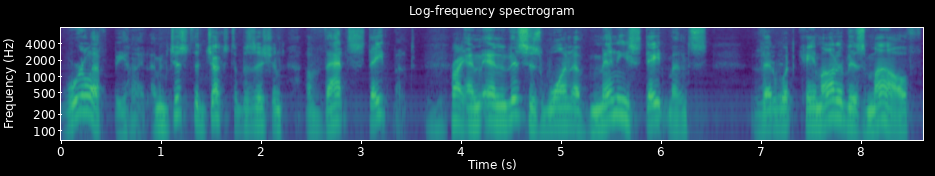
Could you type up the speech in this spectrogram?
were left behind. I mean, just the juxtaposition of that statement. Mm-hmm. Right. And and this is one of many statements that what came out of his mouth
